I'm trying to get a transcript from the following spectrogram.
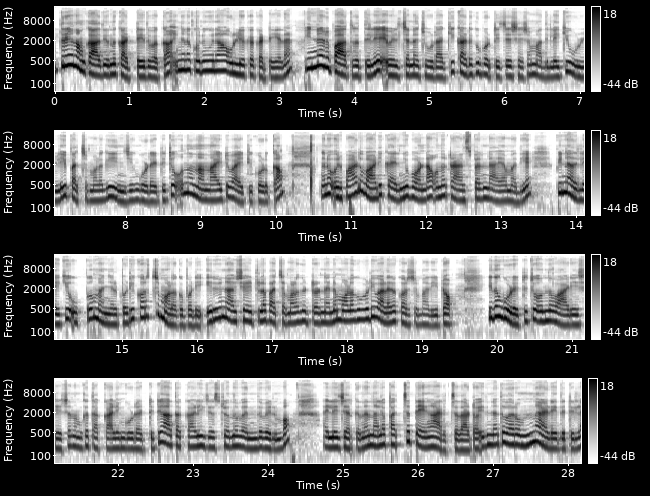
ഇത്രയും നമുക്ക് ആദ്യം ഒന്ന് കട്ട് ചെയ്ത് വെക്കാം. ഇങ്ങനെ കുനുകുന ഉള്ളിയൊക്കെ കട്ട് ചെയ്യണേ. പിന്നെ ഒരു പാത്രത്തിൽ വെളിച്ചെണ്ണ ചൂടാക്കി കടുക് പൊട്ടിച്ച ശേഷം അതിലേക്ക് ഉള്ളി പച്ചമുളക് ഇഞ്ചിയും കൂടെ ഇട്ടിട്ട് ഒന്ന് നന്നായിട്ട് വഴറ്റി കൊടുക്കാം. അങ്ങനെ ഒരുപാട് വാടി കരിഞ്ഞു പോകണ്ട ഒന്ന് ട്രാൻസ്പെറന്റ് ആയാൽ മതിയേ. പിന്നെ അതിലേക്ക് ഉപ്പ് മഞ്ഞൾപ്പൊടി കുറച്ച് മുളക് പൊടി. എരിവിനാവശ്യമായിട്ടുള്ള പച്ചമുളക് ഇട്ടുകൊണ്ട് തന്നെ മുളക് പൊടി വളരെ കുറച്ച് മതി കേട്ടോ ഇതും കൂടെ ഇട്ടിട്ട് ഒന്ന് വാടിയ ശേഷം നമുക്ക് തക്കാളിയും കൂടെ ഇട്ടിട്ട് ആ തക്കാളി ജസ്റ്റ് ഒന്ന് വെന്ത് വരുമ്പോൾ അതിലേക്ക് ചേർക്കുന്നത് നല്ല പച്ച തേങ്ങ അരച്ചതാട്ടോ ഇതിനകത്ത് വേറെ ഒന്നും ആഡ് ചെയ്തിട്ടില്ല.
